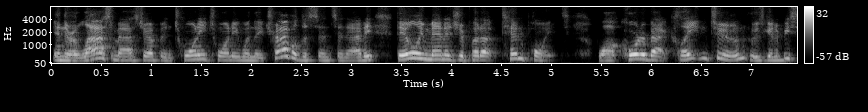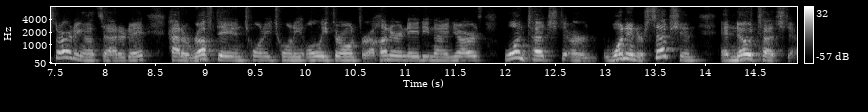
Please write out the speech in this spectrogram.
In their last matchup in 2020, when they traveled to Cincinnati, they only managed to put up 10 points. While quarterback Clayton Tune, who's going to be starting on Saturday, had a rough day in 2020, only throwing for 189 yards, one touch or one interception, and no touchdown.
